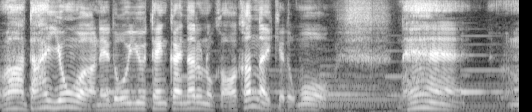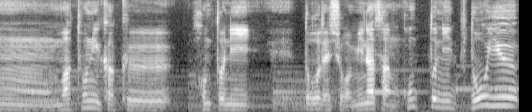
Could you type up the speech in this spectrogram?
まあ第4話がねどういう展開になるのか分かんないけどもねえうんまあとにかく本当にどうでしょう？皆さん本当にどういう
